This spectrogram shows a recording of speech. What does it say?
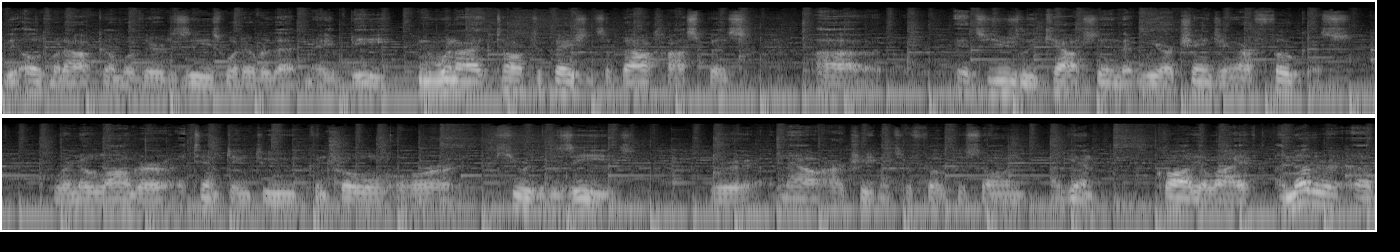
the ultimate outcome of their disease, whatever that may be. And when I talk to patients about hospice, uh, it's usually couched in that we are changing our focus. We're no longer attempting to control or cure the disease. We're now our treatments are focused on, again, quality of life. Another uh,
